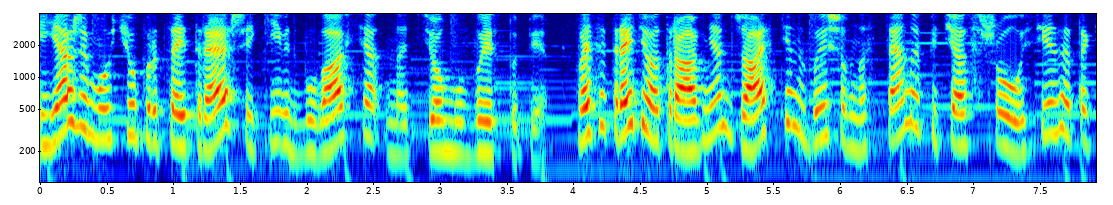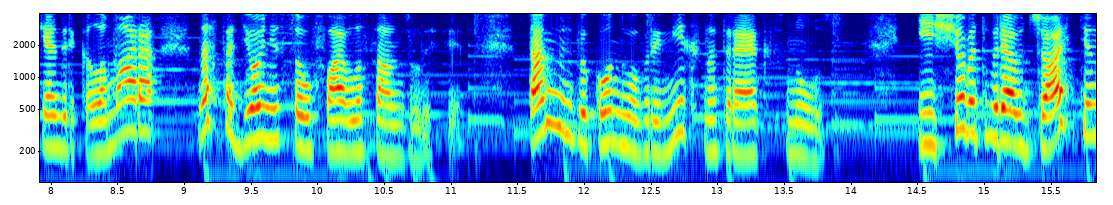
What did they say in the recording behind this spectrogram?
І я вже мовчу про цей треш, який відбувався на цьому виступі. 23 травня Джастін вийшов на сцену під час шоу Сіза та Кендріка Ламара на стадіоні SoFi в Лос-Анджелесі. Там він виконував ремікс на трек Snooze. І що витворяв Джастін,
